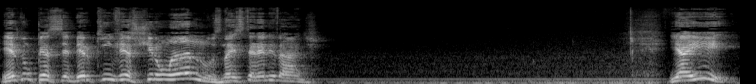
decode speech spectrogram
eles não perceberam que investiram anos na esterilidade. E aí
